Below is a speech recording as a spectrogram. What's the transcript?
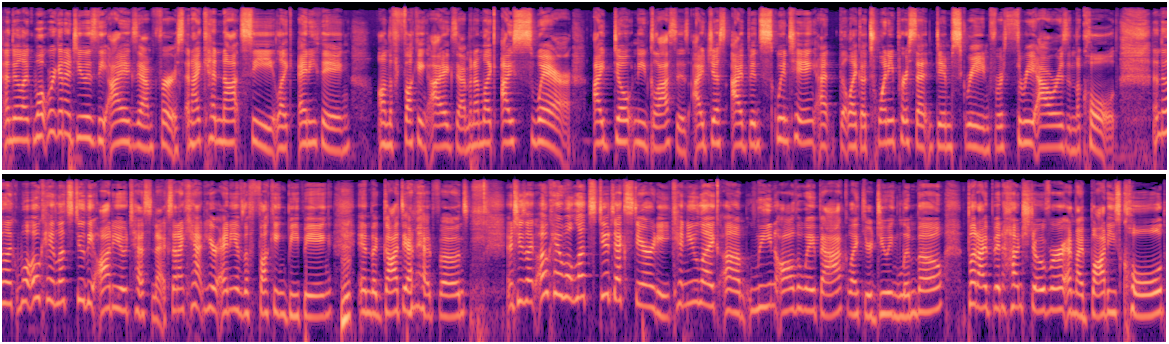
And they're like, what we're gonna do is the eye exam first. And I cannot see like anything on the fucking eye exam. And I'm like, I swear, I don't need glasses. I just, I've been squinting at the, like a 20% dim screen for three hours in the cold. And they're like, well, okay, let's do the audio test next. And I can't hear any of the fucking beeping in the goddamn headphones. And she's like, okay, well, let's do dexterity. Can you like um, lean all the way back like you're doing limbo? But I've been hunched over and my body's cold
